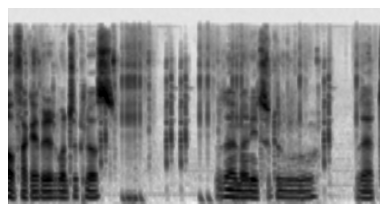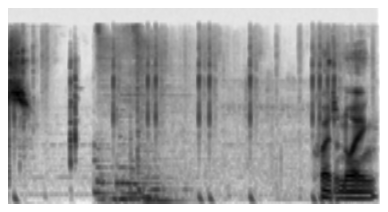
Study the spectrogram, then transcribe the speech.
Oh fuck, I did one too close. Then I need to do that. Quite annoying.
